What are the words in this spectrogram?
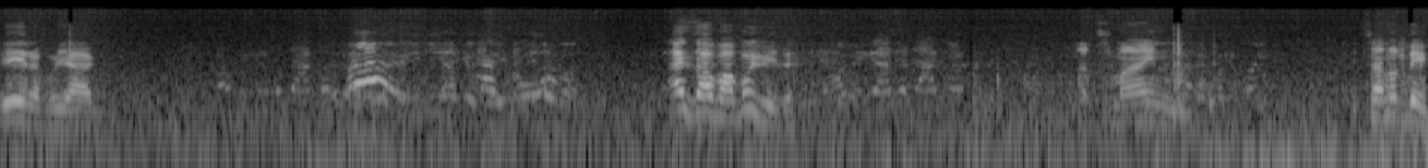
Ira buyag. Ay, sa baboy, bida. That's mine. It's anod, be.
